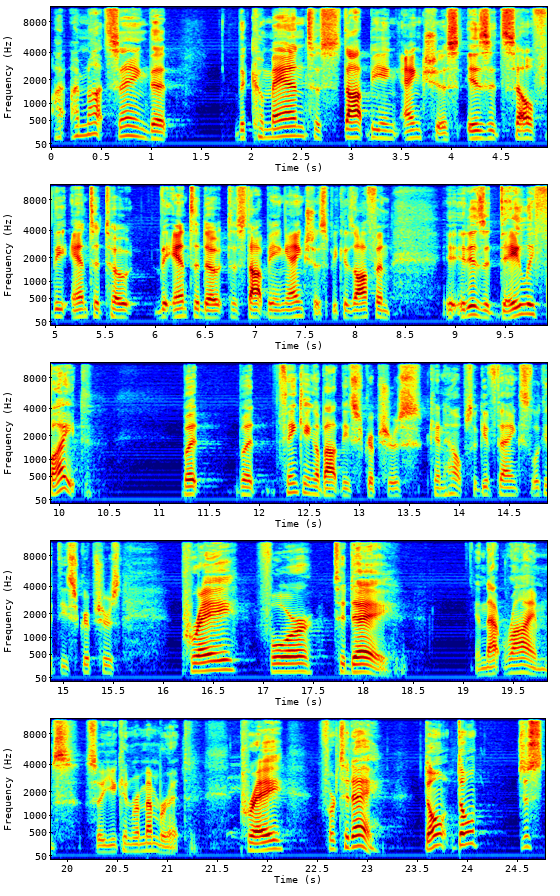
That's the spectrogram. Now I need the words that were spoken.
I, I'm not saying that the command to stop being anxious is itself the antidote, the antidote to stop being anxious, because often it, is a daily fight. But, but thinking about these scriptures can help. So give thanks, look at these scriptures. Pray for today. And that rhymes, so you can remember it. Pray for today. Don't, don't just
